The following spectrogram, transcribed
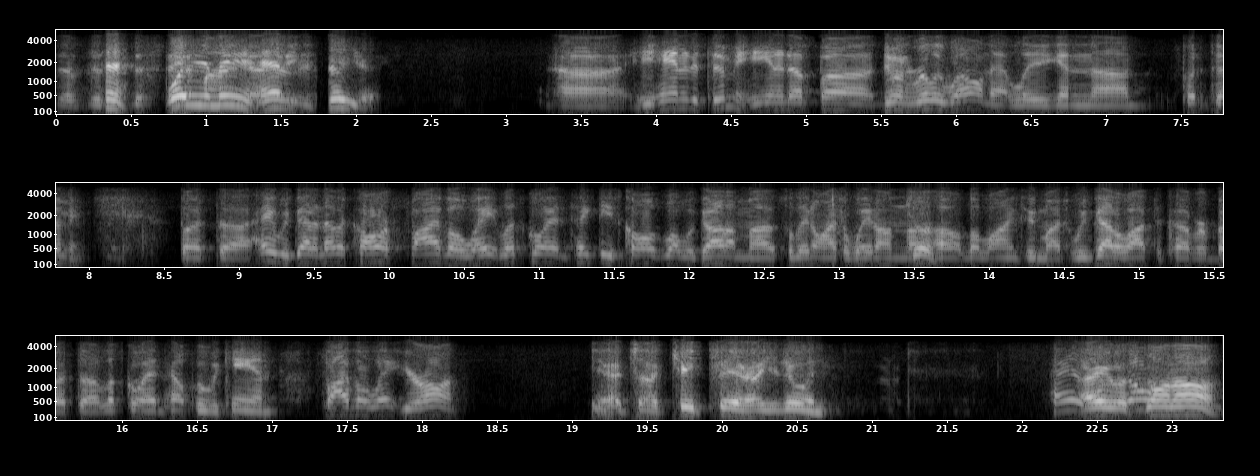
the, the, the state what do you mind, mean uh, handed that it to you? he, uh, he handed it to me. He ended up uh, doing really well in that league and uh, put it to me. But uh, hey, we've got another caller, 508. Let's go ahead and take these calls while we got them, uh, so they don't have to wait on the, Sure. uh, the line too much. We've got a lot to cover, but uh, let's go ahead and help who we can. 508, you're on. Yeah, it's uh, Cape Fair. How you doing? Hey, Hey, what's going? going on?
